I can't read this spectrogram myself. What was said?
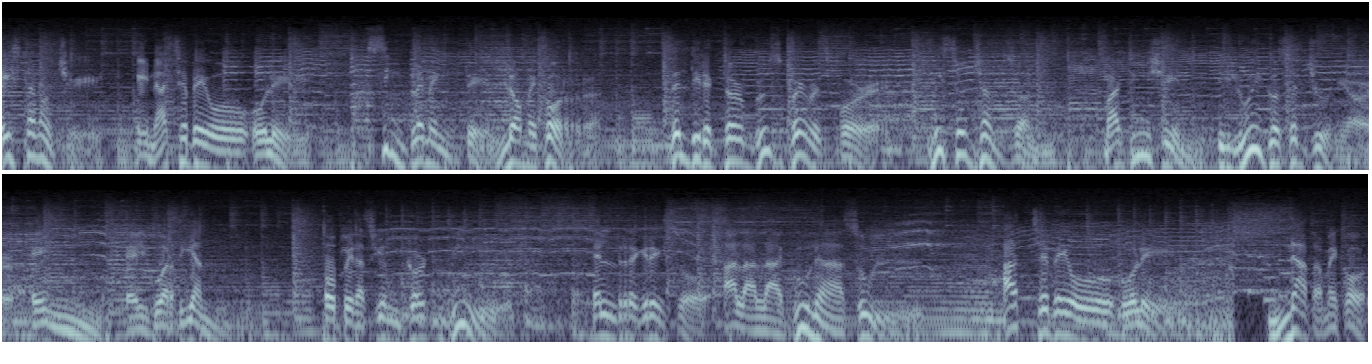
Esta noche, en HBO Olé, simplemente lo mejor. Del director Bruce Beresford, Mr. Johnson, Martin Sheen y Louis Gossett Jr. en El Guardián. Operación B. El regreso a la Laguna Azul. HBO Olé. Nada mejor.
